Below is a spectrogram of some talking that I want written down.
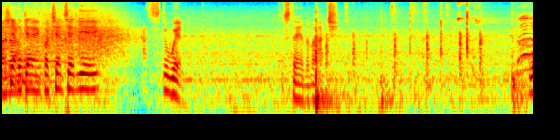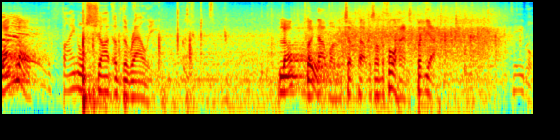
Another game for Qian Tianyi. Has to win to stay in the match. One love. The final shot of the rally. Love two. Like that one, except that was on the forehand. But yeah, Table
